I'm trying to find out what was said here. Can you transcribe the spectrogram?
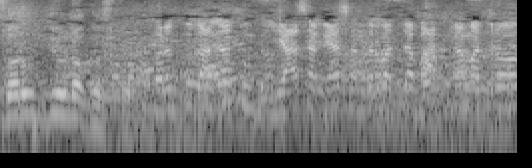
स्वरूप देऊ नकोस तू. परंतु दादा तुम- या सगळ्या संदर्भातल्या बातम्या मात्र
